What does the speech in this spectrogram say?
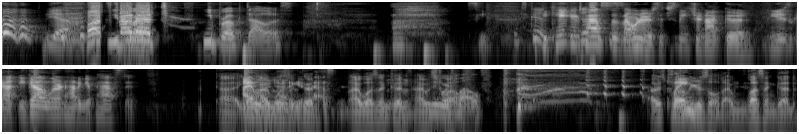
yeah, I've done it. He broke Dallas. See, it's good. If you can't get past his owners, it just means you're not good. You just got you got to learn how to get past it. Uh, yeah, I, I wasn't good. I wasn't good. I was we 12. 12. I was 12 playing, years old. I wasn't good.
